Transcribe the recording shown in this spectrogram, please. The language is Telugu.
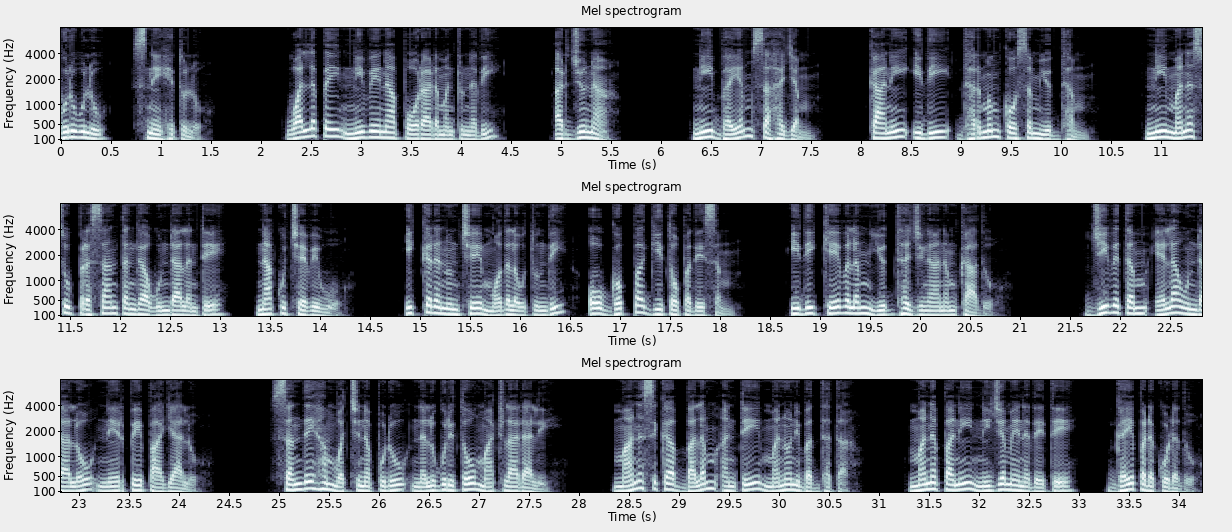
గురువులు స్నేహితులు. వాళ్ళపై నీవేనా పోరాడమంటున్నది? అర్జునా! నీ భయం సహజం. కాని ఇది ధర్మం కోసం యుద్ధం. నీ మనసు ప్రశాంతంగా ఉండాలంటే నాకు చెవివు. ఇక్కడ నుంచే మొదలవుతుంది ఓ గొప్ప గీతోపదేశం. ఇది కేవలం యుద్ధ జ్ఞానం కాదు. జీవితం ఎలా ఉండాలో నేర్పే పాయాలు. సందేహం వచ్చినప్పుడు నలుగురితో మాట్లాడాలి. మానసిక బలం అంటే మనోనిబద్ధత. మన పని నిజమైనదైతే గయపడకూడదు.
